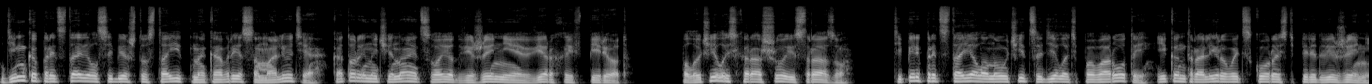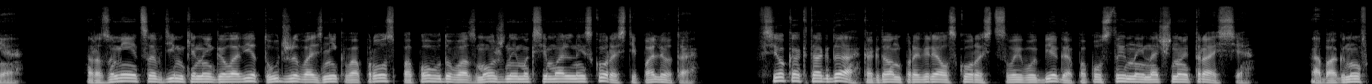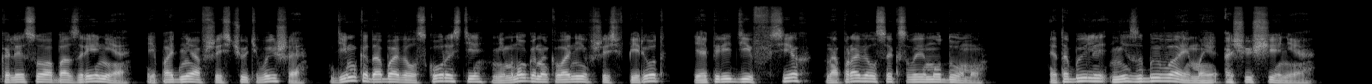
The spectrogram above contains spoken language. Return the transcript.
Димка представил себе, что стоит на ковре-самолете, который начинает свое движение вверх и вперед. Получилось хорошо и сразу. Теперь предстояло научиться делать повороты и контролировать скорость передвижения. Разумеется, в Димкиной голове тут же возник вопрос по поводу возможной максимальной скорости полета. Все как тогда, когда он проверял скорость своего бега по пустынной ночной трассе. Обогнув колесо обозрения и поднявшись чуть выше, Димка добавил скорости, немного наклонившись вперед и, опередив всех, направился к своему дому. Это были незабываемые ощущения.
